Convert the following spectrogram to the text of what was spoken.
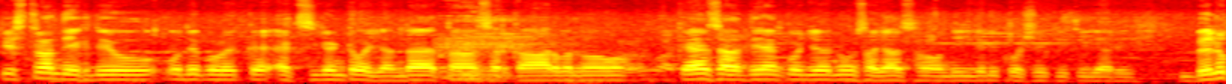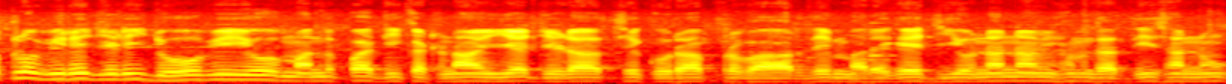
ਕਿਸ ਤਰ੍ਹਾਂ ਦੇਖਦੇ ਹੋ ਉਹਦੇ ਕੋਲ ਇੱਕ ਐਕਸੀਡੈਂਟ ਹੋ ਜਾਂਦਾ ਹੈ ਤਾਂ ਸਰਕਾਰ ਵੱਲੋਂ ਕਹਿ ਸਕਦੇ ਹਾਂ ਕੁਝ ਨੂੰ ਸਜ਼ਾ ਸੁਣਾਉਣ ਦੀ ਜਿਹੜੀ ਕੋਸ਼ਿਸ਼ ਕੀਤੀ ਜਾ ਰਹੀ ਬਿਲਕੁਲ ਵੀਰੇ ਜਿਹੜੀ ਜੋ ਵੀ ਉਹ ਮੰਦਭਾਗੀ ਘਟਨਾ ਹੋਈ ਹੈ ਜਿਹੜਾ ਉੱਥੇ ਕੋਰਾ ਪਰਿਵਾਰ ਦੇ ਮਾਰੇ ਗਏ ਜੀ, ਉਹਨਾਂ ਨਾਲ ਵੀ ਹਮਦਰਦੀ ਸਾਨੂੰ।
